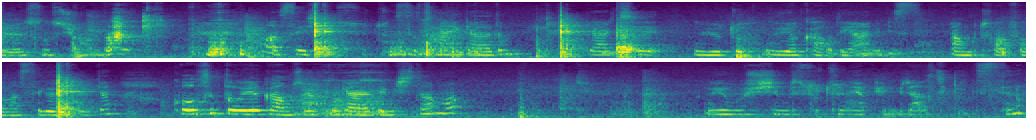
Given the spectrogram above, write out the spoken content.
görüyorsunuz şu anda. Asya işte süt ısıtmaya geldim. Gerçi uyudu, uyuyakaldı yani biz. Ben mutfağı falan size gösterirken koltukta uyuyakalmış, uykum geldi demişti ama uyumuş. Şimdi sütünü yapayım birazcık içsin.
